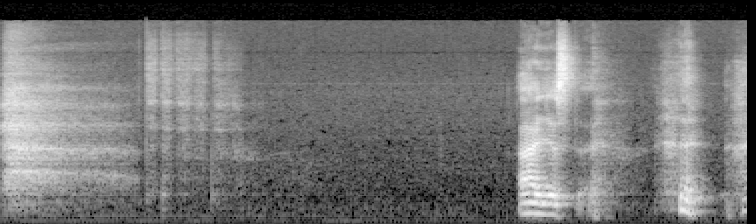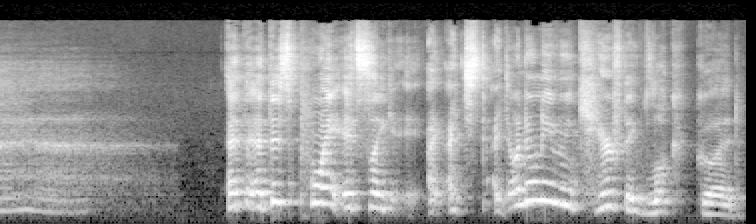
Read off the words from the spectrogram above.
I just. at, at this point, it's like I, I just I don't even care if they look good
